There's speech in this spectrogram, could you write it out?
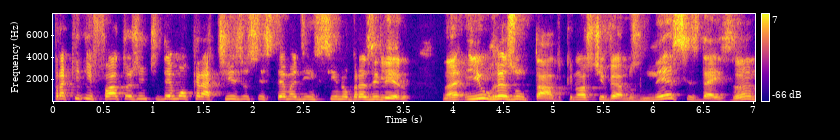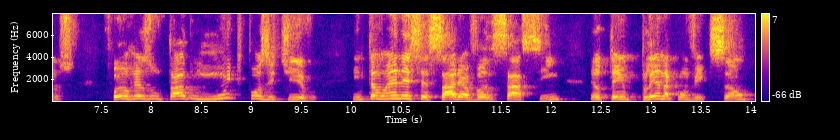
para que de fato a gente democratize o sistema de ensino brasileiro. Né? E o resultado que nós tivemos nesses 10 anos foi um resultado muito positivo. Então é necessário avançar sim. Eu tenho plena convicção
